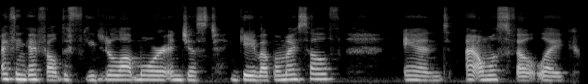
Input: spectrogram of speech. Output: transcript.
I think I felt defeated a lot more and just gave up on myself and I almost felt like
